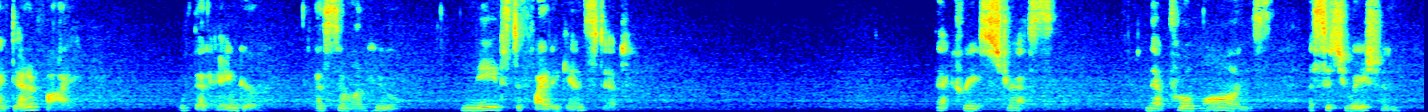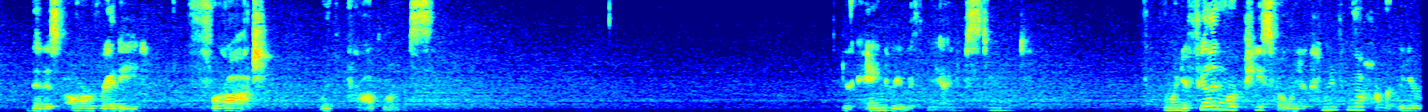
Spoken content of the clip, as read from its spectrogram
identify with that anger as someone who needs to fight against it, that creates stress and that prolongs a situation that is already fraught with problems. You're angry with me, I understand. And when you're feeling more peaceful, when you're coming from the heart, when you're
